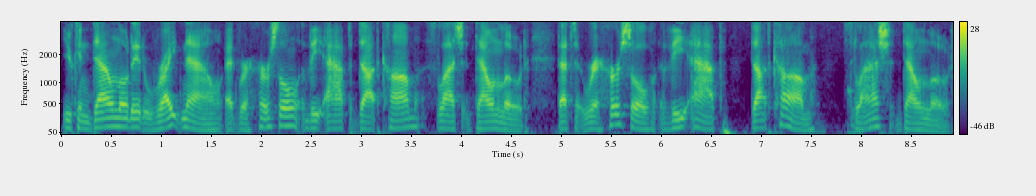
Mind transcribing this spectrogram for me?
You can download it right now at rehearsaltheapp.com slash download. That's rehearsaltheapp.com slash download.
